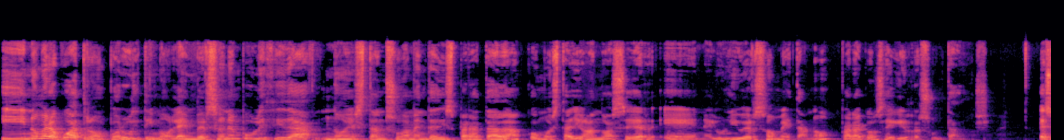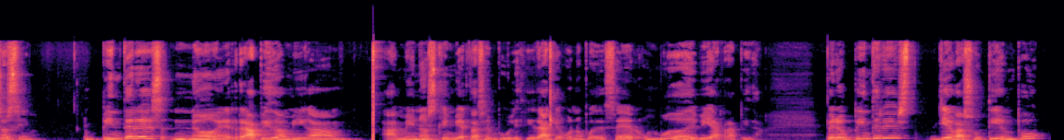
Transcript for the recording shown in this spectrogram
Y número cuatro, por último, la inversión en publicidad no es tan sumamente disparatada como está llegando a ser en el universo meta, ¿no? Para conseguir resultados. Eso sí, Pinterest no es rápido, amiga, a menos que inviertas en publicidad, que bueno, puede ser un modo de vía rápida. Pero Pinterest lleva su tiempo,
